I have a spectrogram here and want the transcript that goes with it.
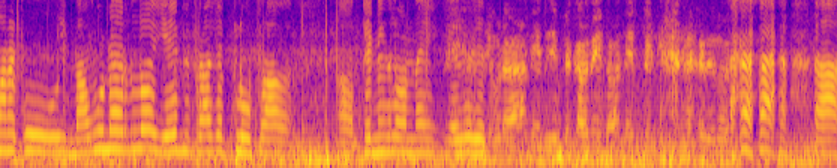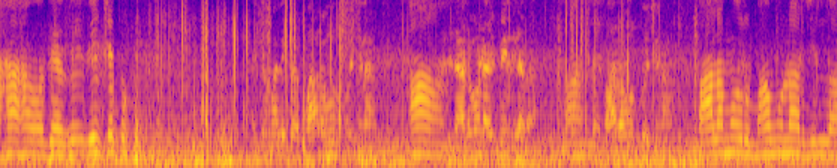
మనకు ఈ మహబూబ్నగర్లో ఏమి ప్రాజెక్టులు ప్రా పెండింగ్లో ఉన్నాయి? ఏదో చెప్పు దేవుడా నేను చెప్పే కవిత ఏంటో నేను పెళ్ళి తెలియదు ఆహా, ఓకే ఓకే. ఏం చెప్పు. అయితే మళ్ళీ ఇక్కడ పాలమూరుకి వచ్చిన? ఆ, అది నల్గొండ అయిపోయింది కదా? అవునులే. పాలమూరుకి వచ్చిన? పాలమూరు మహబూబ్నగర్ జిల్లా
